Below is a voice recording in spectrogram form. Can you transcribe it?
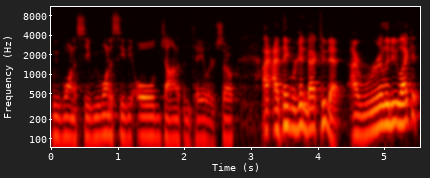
we want to see. We want to see the old Jonathan Taylor. So I, I think we're getting back to that. I really do like it.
